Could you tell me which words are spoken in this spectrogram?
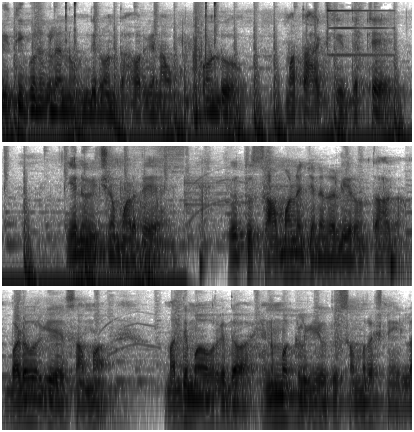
ರೀತಿ ಗುಣಗಳನ್ನು ಹೊಂದಿರುವಂತಹವ್ರಿಗೆ ನಾವು ಕುತ್ಕೊಂಡು ಮತ ಹಾಕಿದ್ದಕ್ಕೆ ಏನು ಯೋಚನೆ ಮಾಡದೆ ಇವತ್ತು ಸಾಮಾನ್ಯ ಜನರಲ್ಲಿ ಇರುವಂತಹ ಬಡವರಿಗೆ ಸಮ, ಮಧ್ಯಮ ವರ್ಗದ ಹೆಣ್ಮಕ್ಳಿಗೆ ಇವತ್ತು ಸಂರಕ್ಷಣೆ ಇಲ್ಲ.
